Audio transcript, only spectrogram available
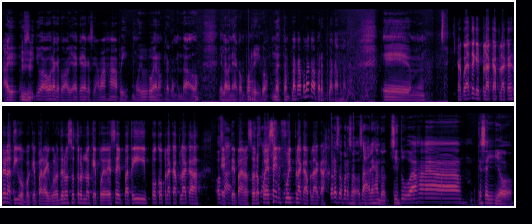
Hay un sitio ahora que todavía queda que se llama Happy, muy bueno, recomendado, en la avenida Campo Rico. No está en placa placa, pero es placa placa. Eh, Acuérdate que placa placa es relativo, porque para algunos de nosotros lo que puede ser para ti poco placa placa, este, para nosotros puede ser full placa placa. Por eso, por eso. O sea, Alejandro, si tú vas a, qué sé yo,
